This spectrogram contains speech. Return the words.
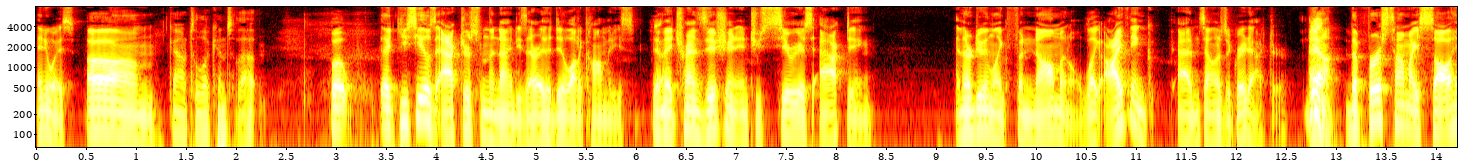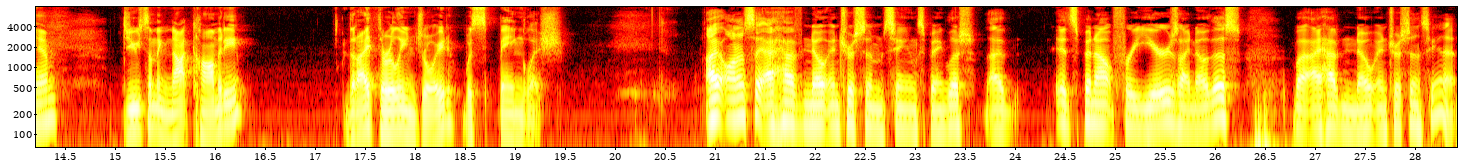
Anyways, um, Gonna have to look into that. but like you see those actors from the '90s, right? They did a lot of comedies, Yeah. and they transition into serious acting, and they're doing like phenomenal. Like I think Adam Sandler's a great actor. Yeah. I- the first time I saw him do something not comedy that I thoroughly enjoyed was Spanglish. I honestly, I have no interest in seeing Spanglish. I, it's been out for years. I know this, but I have no interest in seeing it.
